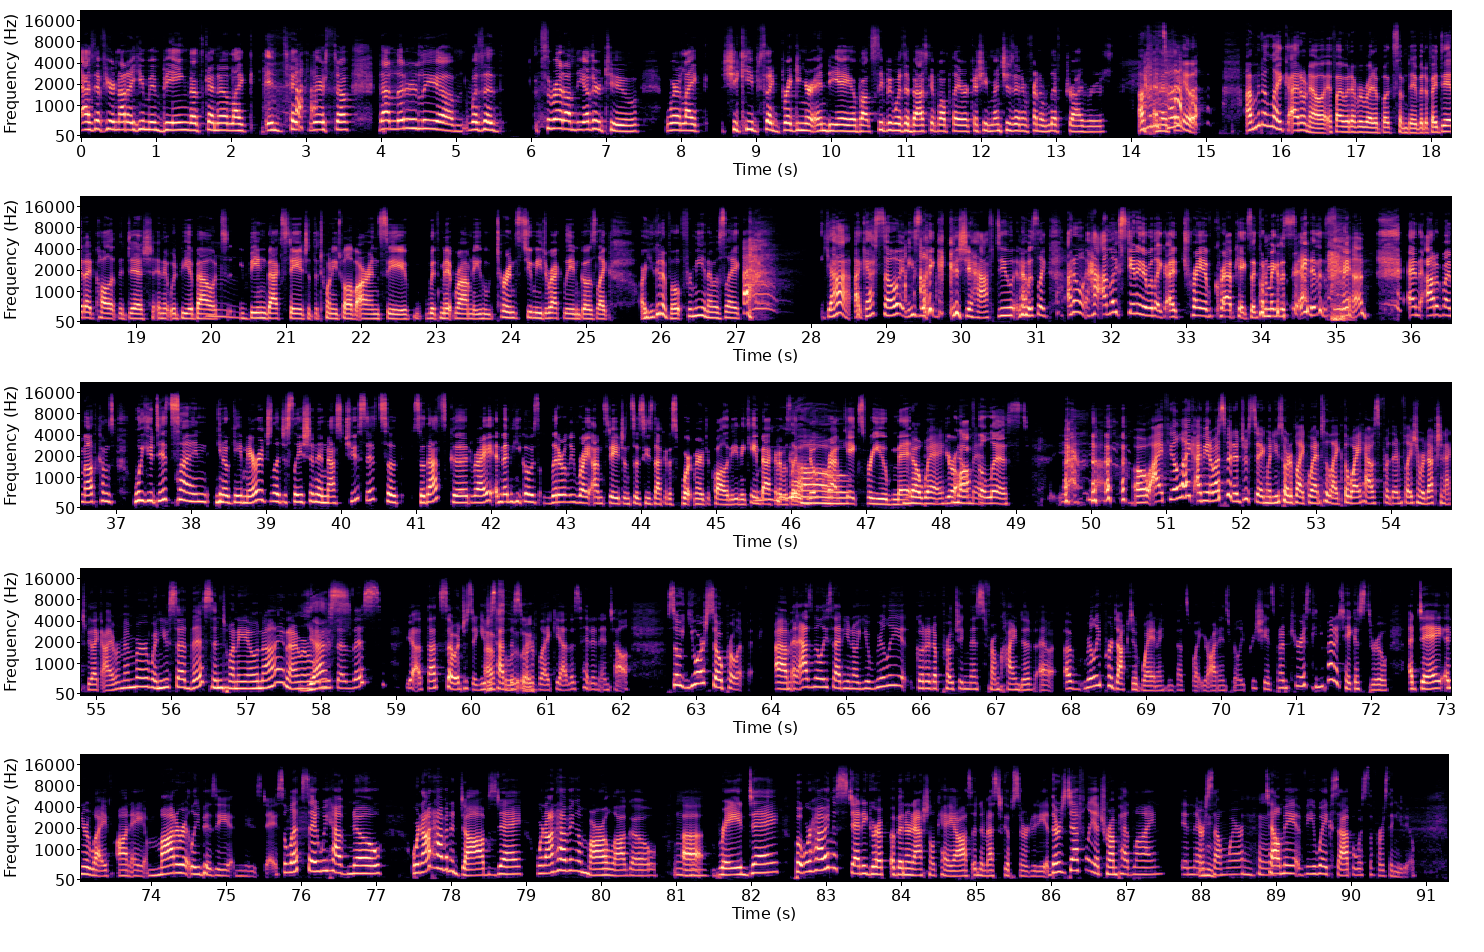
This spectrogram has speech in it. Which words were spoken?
as if you're not a human being that's gonna like intake their stuff. That literally um, was a thread on the other two where like she keeps like breaking her NDA about sleeping with a basketball player because she mentions it in front of Lyft drivers. I'm gonna tell you, I'm gonna like I don't know if I would ever write a book someday, but if I did, I'd call it The Dish, and it would be about mm. being backstage at the 2012 RNC with Mitt Romney, who turns to me directly and goes like, "Are you gonna vote for me?" And I was like. yeah, I guess so. And he's like, because you have to. And I was like, I don't, ha-. I'm like standing there with like a tray of crab cakes. Like, what am I going to say to this man? And out of my mouth comes, well, you did sign, you know, gay marriage legislation in Massachusetts. So, so that's good, right? And then he goes literally right on stage and says he's not going to support marriage equality. And he came back and I was no. like, no crab cakes for you, Mitt. No way. You're no off Mitt. the list yeah, yeah. oh, I feel like I mean it must have been interesting when you sort of like went to like the White House for the Inflation Reduction Act to be like, I remember when you said this in 2009. I remember yes. when you said this. Yeah, that's so interesting. You just Absolutely. had this sort of like, yeah, this hidden intel. So you are so prolific. Um, and as Milly said, you know, you're really good at approaching this from kind of a, a, really productive way. And I think that's what your audience really appreciates. But I'm curious, can you kind of take us through a day in your life on a moderately busy news day? So let's say we have no we're not having a Dobbs day. We're not having a Mar-a-Lago uh, mm-hmm. uh, raid day, but we're having a steady grip of international chaos and domestic absurdity. There's definitely a Trump headline in there mm-hmm. somewhere. Mm-hmm. Tell me, V wakes up. What's the first thing you do?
